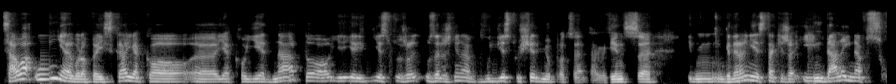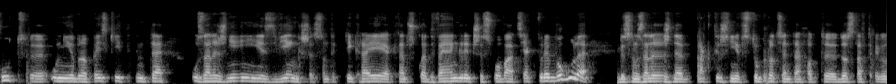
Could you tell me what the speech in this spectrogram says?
Cała Unia Europejska jako, e, jako jedna to jest uzależniona w 27%, więc e, generalnie jest takie, że im dalej na wschód e, Unii Europejskiej, tym te uzależnienie jest większe. Są takie kraje jak na przykład Węgry czy Słowacja, które w ogóle są zależne praktycznie w 100% od dostaw tego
